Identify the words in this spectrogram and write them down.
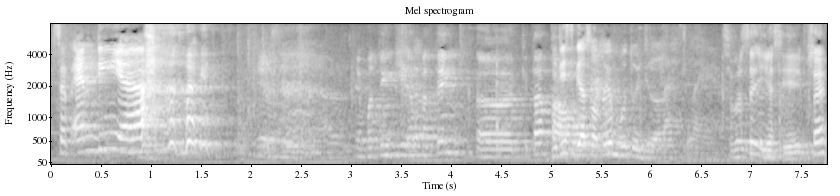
set ending ya Iya yang penting yang penting eh, kita tahu Jadi segala sesuatunya butuh jelas lah ya. sebenarnya iya sih saya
